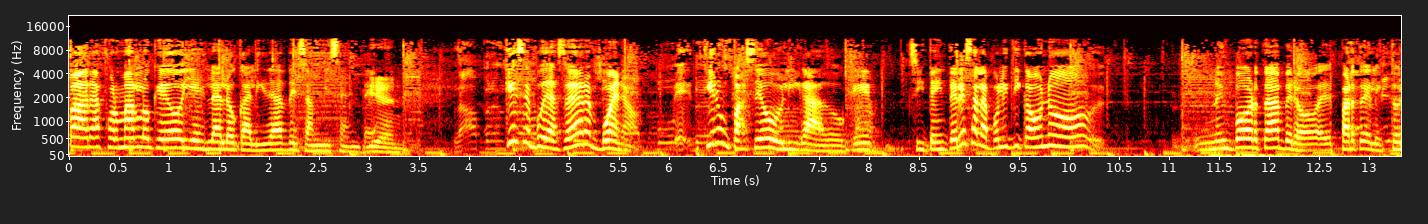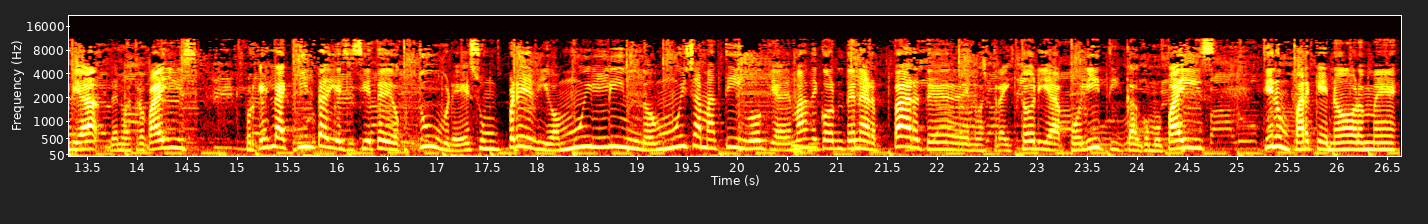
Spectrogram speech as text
para formar lo que hoy es la localidad de San Vicente. Bien. ¿Qué se puede hacer? Bueno, eh, tiene un paseo obligado, que si te interesa la política o no, no importa, pero es parte de la historia de nuestro país, porque es la quinta 17 de octubre, es un predio muy lindo, muy llamativo, que además de contener parte de nuestra historia política como país, tiene un parque enorme,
